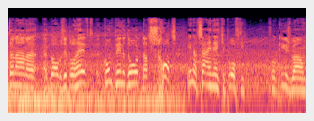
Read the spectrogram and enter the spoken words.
Tanane het balbezit al heeft, komt binnen door dat schot in dat zijnetje ploft hij. Voor Kiersbaum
